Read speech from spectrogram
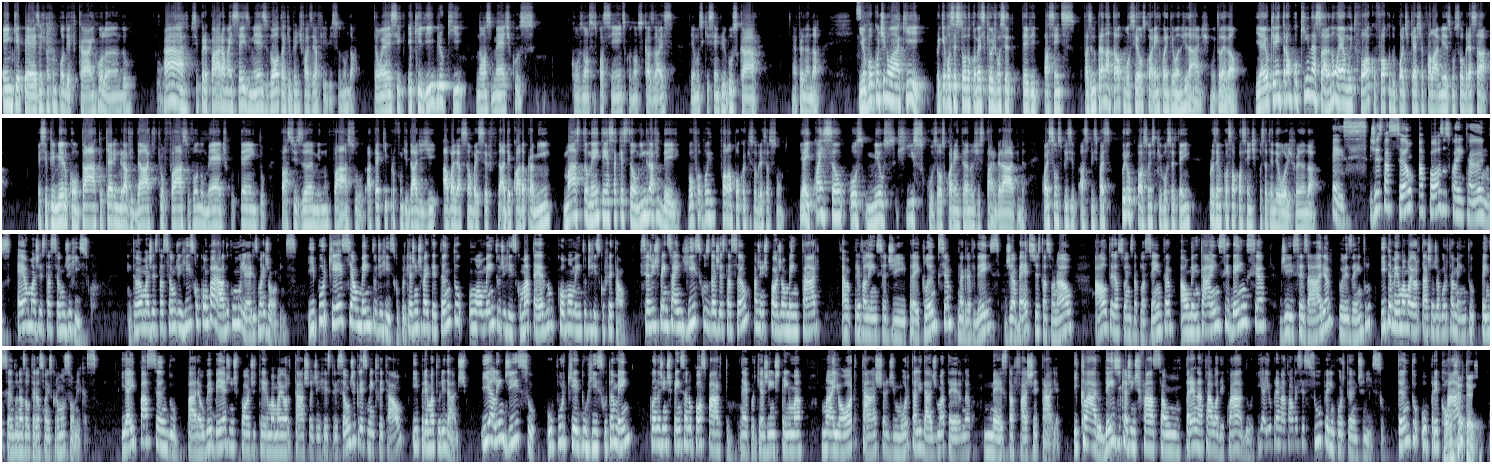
em que pese a gente não poder ficar enrolando. Ah, se prepara mais seis meses, volta aqui para a gente fazer a FIV. Isso não dá. Então é esse equilíbrio que nós médicos, com os nossos pacientes, com os nossos casais, temos que sempre buscar, né, Fernanda? E eu vou continuar aqui, porque você citou no começo que hoje você teve pacientes fazendo pré-natal com você aos 40, 41 anos de idade. Muito legal. E aí eu queria entrar um pouquinho nessa área. Não é muito foco, o foco do podcast é falar mesmo sobre essa esse primeiro contato, quero engravidar, o que, que eu faço? Vou no médico, tento, faço exame, não faço, até que profundidade de avaliação vai ser adequada para mim. Mas também tem essa questão, engravidei. Vou, vou falar um pouco aqui sobre esse assunto. E aí, quais são os meus riscos aos 40 anos de estar grávida? Quais são as principais preocupações que você tem, por exemplo, com a sua paciente que você atendeu hoje, Fernanda? É, gestação após os 40 anos é uma gestação de risco. Então, é uma gestação de risco comparado com mulheres mais jovens. E por que esse aumento de risco? Porque a gente vai ter tanto um aumento de risco materno como aumento de risco fetal. Se a gente pensar em riscos da gestação, a gente pode aumentar a prevalência de pré-eclâmpsia na gravidez, diabetes gestacional, alterações da placenta, aumentar a incidência de cesárea, por exemplo, e também uma maior taxa de abortamento, pensando nas alterações cromossômicas. E aí, passando para o bebê, a gente pode ter uma maior taxa de restrição de crescimento fetal e prematuridade. E além disso, o porquê do risco também, quando a gente pensa no pós-parto, né? Porque a gente tem uma maior taxa de mortalidade materna nesta faixa etária. E claro, desde que a gente faça um pré-natal adequado, e aí o pré-natal vai ser super importante nisso. Tanto o preparo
